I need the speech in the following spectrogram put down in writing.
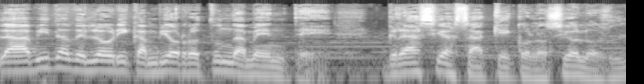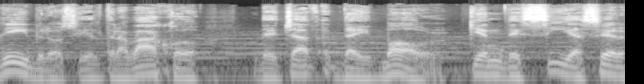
la vida de Lori cambió rotundamente gracias a que conoció los libros y el trabajo de Chad Dayball, quien decía ser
